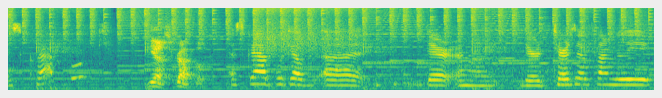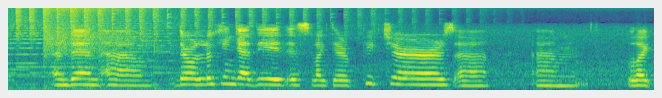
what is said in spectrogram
a scrapbook Yeah, scrapbook. a scrapbook of uh, their um, their turtle family, and then um, they're looking at it. It's like their pictures, uh, um, like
